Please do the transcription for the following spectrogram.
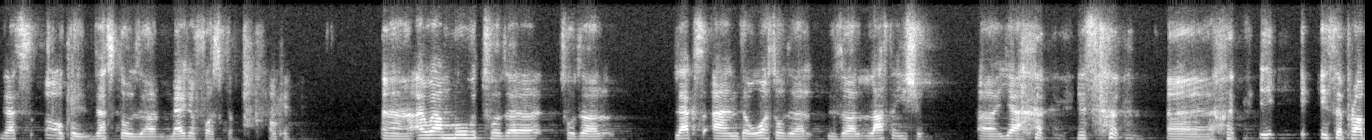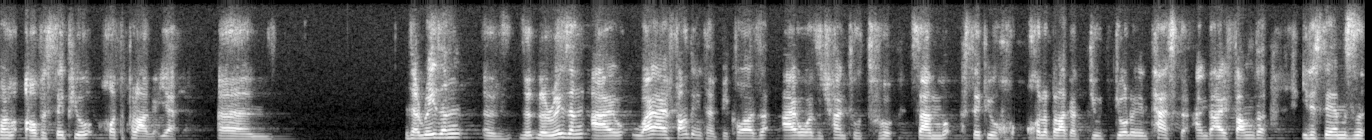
That's okay. That's to the measure first. Okay. Uh, I will move to the to the next and also the the last issue. Uh, yeah, it's uh, it, it's a problem of CPU hot plug. Yeah. Um, the reason uh, the, the reason I why I found it because I was trying to do some CPU hot plug during test and I found it seems uh,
